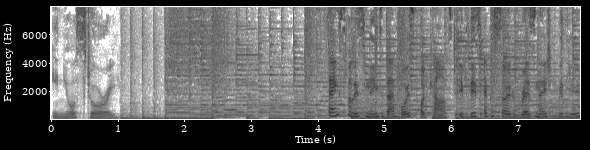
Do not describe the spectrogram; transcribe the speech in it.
in your story. Thanks for listening to That Voice podcast. If this episode resonated with you,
